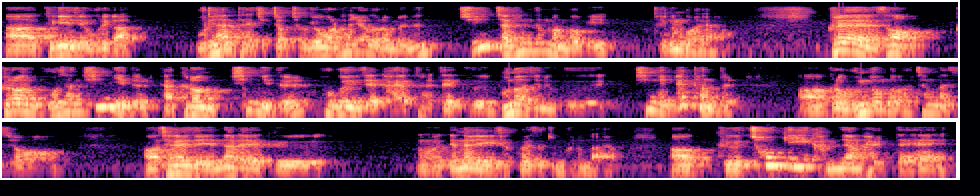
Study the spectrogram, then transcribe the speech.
아, 그게 이제 우리가 우리한테 직접 적용을 하려 그러면은 진짜 힘든 방법이 되는 거예요. 그래서 그런 보상 심리들, 그러니까 그런 심리들, 혹은 이제 다이어트 할 때 그 무너지는 그 심리 패턴들, 어, 그리고 운동도 마찬가지죠. 어, 제가 이제 옛날에 그, 어, 옛날 얘기 자꾸 해서 좀 그런가요? 어, 그 초기 감량할 때,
